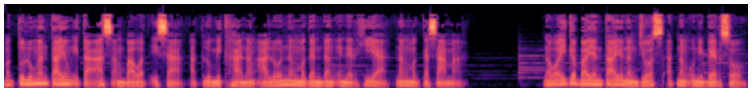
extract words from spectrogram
Magtulungan tayong itaas ang bawat isa at lumikha ng alon ng magandang enerhiya ng magkasama. Naway gabayan tayo ng Diyos at ng universo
